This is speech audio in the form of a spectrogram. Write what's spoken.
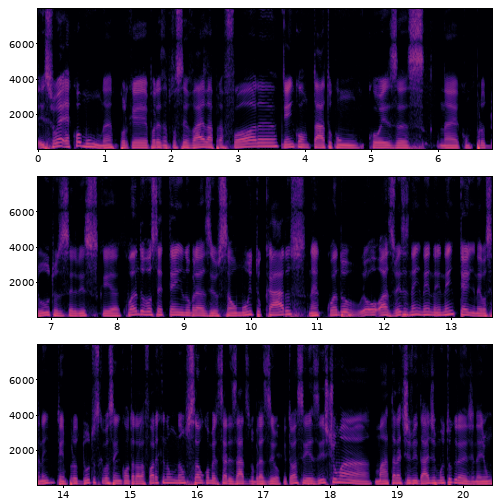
isso é, é, comum, né? Porque, por exemplo, você vai lá para fora, tem contato com coisas, né? Com produtos e serviços que, quando você tem no Brasil, são muito caros, né? Quando, ou, às vezes, nem, nem, nem tem, né? Você nem tem produtos que você encontra lá fora que não, não são comercializados no Brasil. Então, assim, existe uma, uma atratividade muito grande, né? E um,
